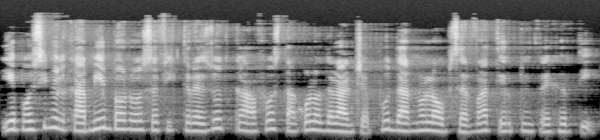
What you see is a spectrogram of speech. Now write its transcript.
E posibil ca Milborough să fi crezut că a fost acolo de la început, dar nu l-a observat el printre hârtii.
